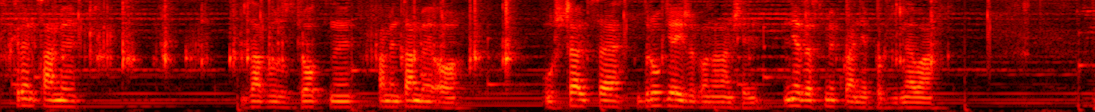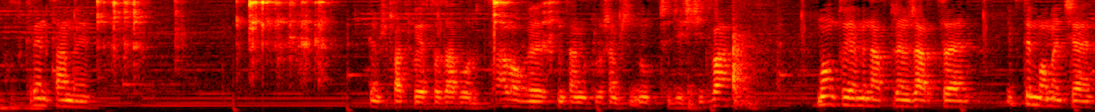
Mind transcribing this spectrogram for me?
skręcamy zawór zwrotny. Pamiętamy o uszczelce drugiej, żeby ona nam się nie zesmykła, nie podwinęła. Skręcamy. W tym przypadku jest to zawór calowy. Skręcamy kluczem NUT 32. Montujemy na sprężarce i w tym momencie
